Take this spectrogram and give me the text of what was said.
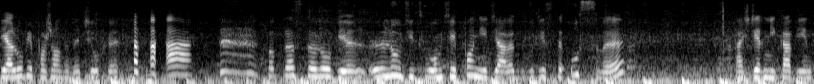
ja lubię porządne ciuchy. po prostu lubię ludzi tłum. Dzisiaj poniedziałek, 28 października, więc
